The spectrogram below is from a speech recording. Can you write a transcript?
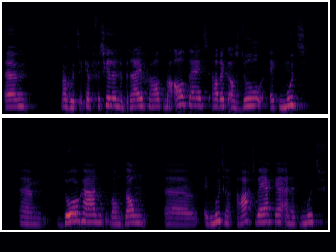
Um, maar goed, ik heb verschillende bedrijven gehad. Maar altijd had ik als doel, ik moet um, doorgaan. Want dan, uh, ik moet hard werken en het moet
